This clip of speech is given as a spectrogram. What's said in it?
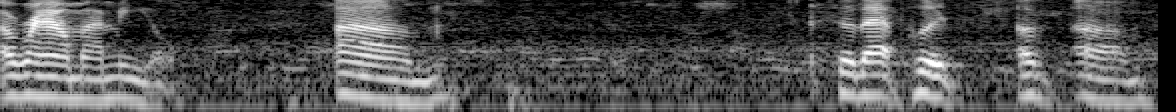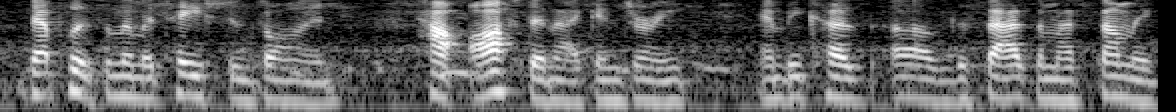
around my meal. Um, so that puts uh, um, that puts limitations on how often I can drink and because of the size of my stomach,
